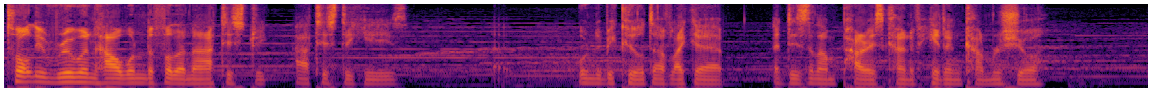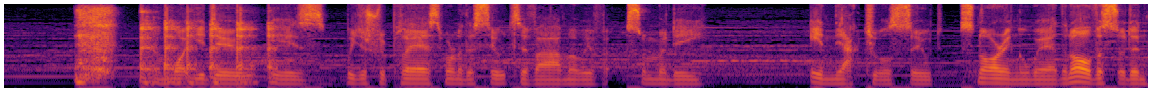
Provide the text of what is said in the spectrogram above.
Totally ruin how wonderful and artistic artistic he is. Uh, wouldn't it be cool to have like a, a Disneyland Paris kind of hidden camera show? and what you do is we just replace one of the suits of armor with somebody in the actual suit snoring away. Then all of a sudden,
